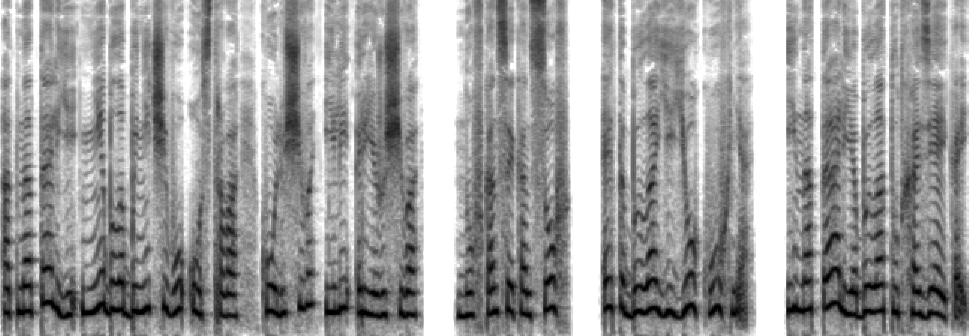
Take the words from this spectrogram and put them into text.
от Натальи не было бы ничего острого, колющего или режущего. Но в конце концов, это была ее кухня, и Наталья была тут хозяйкой,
